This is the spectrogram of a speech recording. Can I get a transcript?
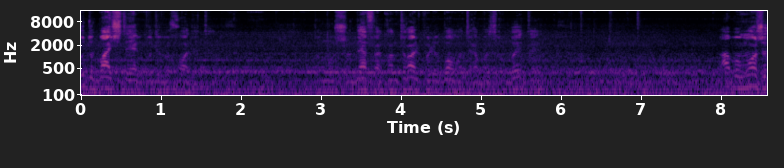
буду бачити, як буде виходити. Дефраконтроль по-любому треба зробити. Або може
